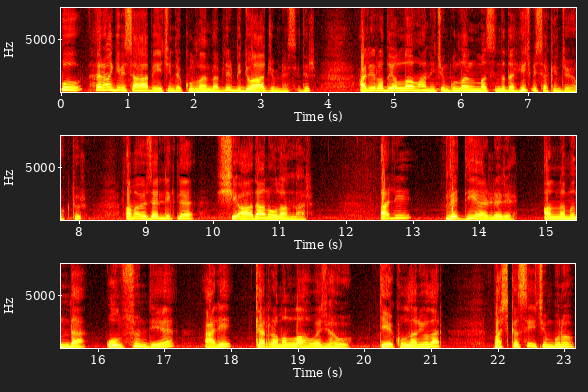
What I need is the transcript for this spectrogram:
Bu herhangi bir sahabi için de kullanılabilir bir dua cümlesidir. Ali radıyallahu anh için kullanılmasında da hiçbir sakınca yoktur. Ama özellikle Şia'dan olanlar Ali ve diğerleri anlamında olsun diye Ali kerramallahu vecehu diye kullanıyorlar. Başkası için bunu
